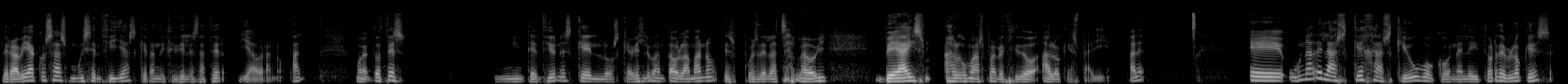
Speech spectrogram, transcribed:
pero había cosas muy sencillas que eran difíciles de hacer y ahora no. ¿vale? Bueno, entonces, mi intención es que los que habéis levantado la mano después de la charla hoy veáis algo más parecido a lo que está allí. ¿vale? Eh, una de las quejas que hubo con el editor de bloques,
